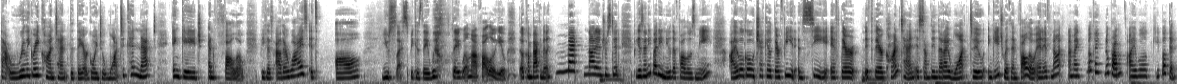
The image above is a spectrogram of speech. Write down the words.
that really great content that they are going to want to connect, engage, and follow. Because otherwise, it's all useless because they will they will not follow you. They'll come back and be like, meh, not interested. Because anybody new that follows me, I will go check out their feed and see if their if their content is something that I want to engage with and follow. And if not, I'm like, okay, no problem. I will keep looking.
